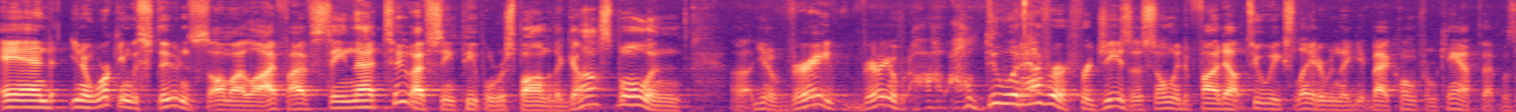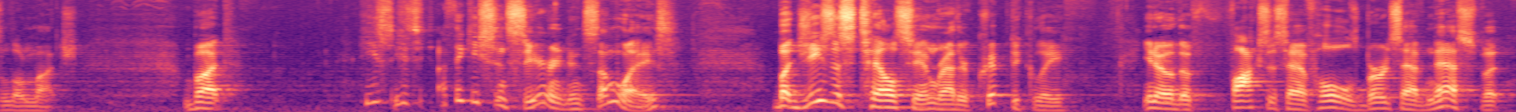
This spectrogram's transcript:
And, you know, working with students all my life, I've seen that too. I've seen people respond to the gospel and, uh, you know, very, very, I'll do whatever for Jesus, only to find out two weeks later when they get back home from camp that was a little much. But he's, he's, I think he's sincere in, in some ways. But Jesus tells him rather cryptically, you know, the foxes have holes, birds have nests, but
